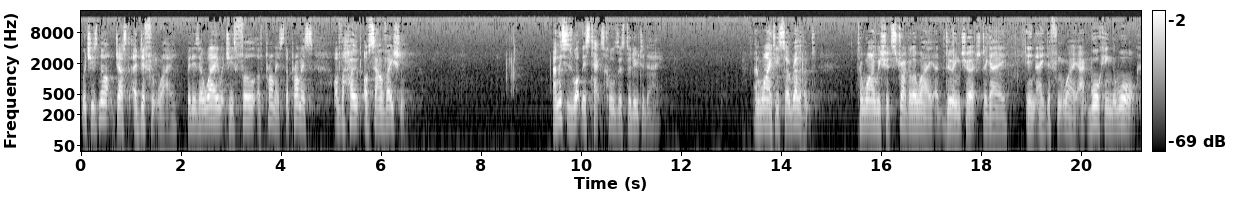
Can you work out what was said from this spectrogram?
which is not just a different way, but is a way which is full of promise the promise of the hope of salvation. And this is what this text calls us to do today, and why it is so relevant to why we should struggle away at doing church today in a different way, at walking the walk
